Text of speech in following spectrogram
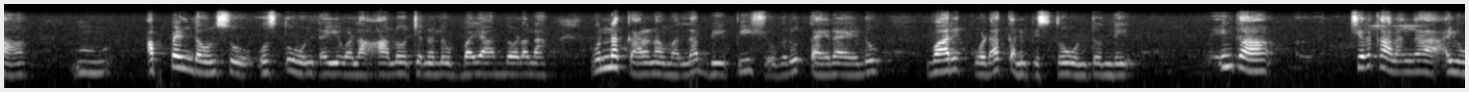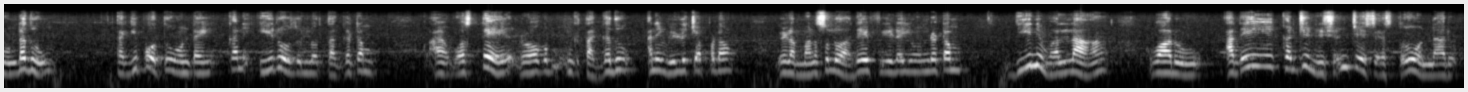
అప్ అండ్ డౌన్స్ వస్తూ ఉంటాయి. వాళ్ళ ఆలోచనలు భయాందోళన ఉన్న కారణం వల్ల బీపీ షుగరు థైరాయిడ్ వారికి కూడా కనిపిస్తూ ఉంటుంది. ఇంకా చిరకాలంగా అవి ఉండదు తగ్గిపోతూ ఉంటాయి. కానీ ఈ రోజుల్లో తగ్గటం వస్తే రోగం ఇంక తగ్గదు అని వీళ్ళు చెప్పడం వీళ్ళ మనసులో అదే ఫీడ్ అయి ఉండటం. దీనివల్ల వారు అదే కంటిన్యూషన్ చేసేస్తూ ఉన్నారు.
